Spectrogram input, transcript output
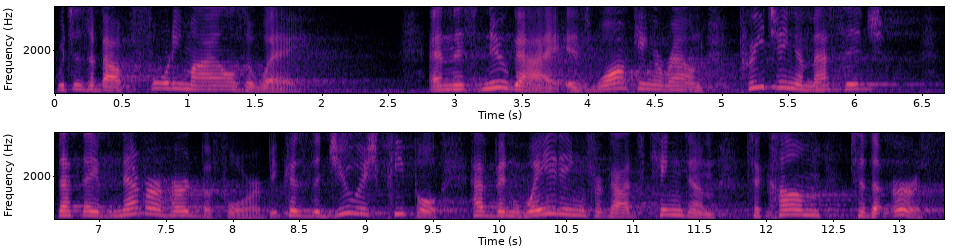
which is about 40 miles away. And this new guy is walking around preaching a message that they've never heard before because the Jewish people have been waiting for God's kingdom to come to the earth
